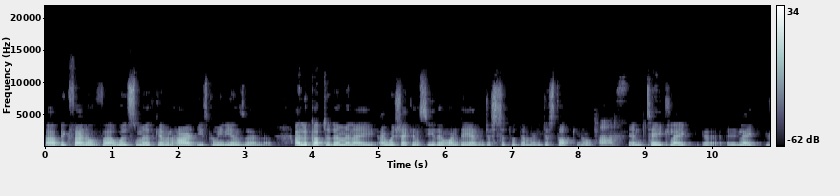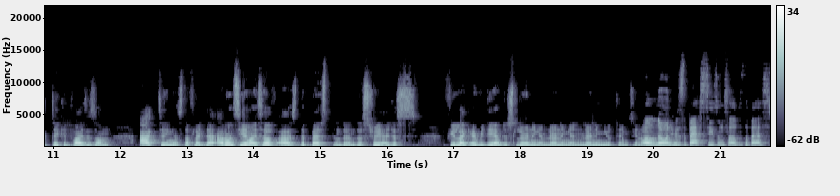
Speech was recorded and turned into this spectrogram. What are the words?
Uh, big fan of uh, Will Smith, Kevin Hart, these comedians, and uh, I look up to them, and I, I wish I can see them one day and just sit with them and just talk, you know, Class. and take like uh, like take advices on acting and stuff like that. I don't see myself as the best in the industry. I just feel like every day I'm just learning and learning and learning new things. You know. Well, no one who's the best sees themselves as the best.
